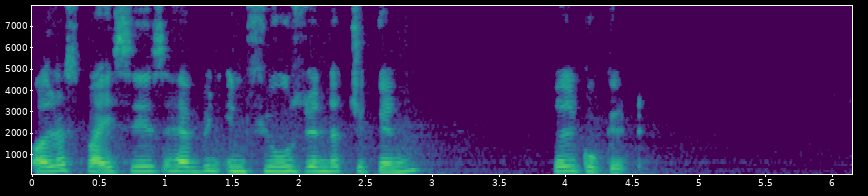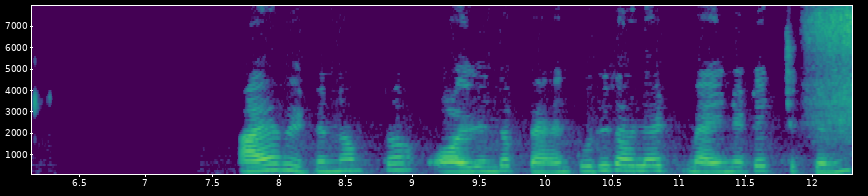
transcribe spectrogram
all the spices have been infused in the chicken We'll cook it. I have heated up the oil in the pan. To this I'll add marinated chicken.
